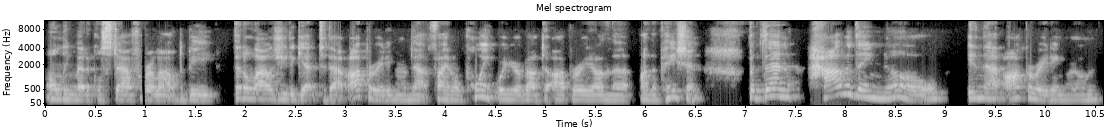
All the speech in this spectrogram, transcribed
only medical staff are allowed to be, that allows you to get to that operating room, that final point where you're about to operate on the on the patient. But then how do they know in that operating room?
